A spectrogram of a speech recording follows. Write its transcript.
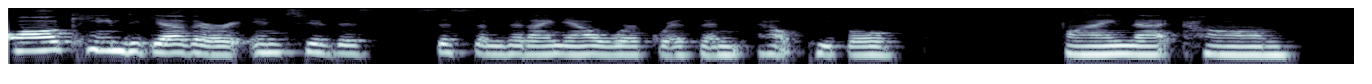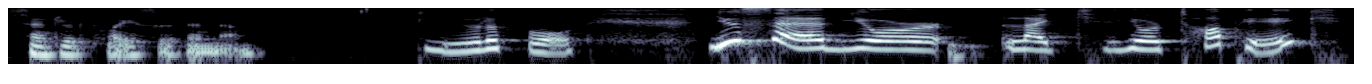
all came together into this system that I now work with and help people find that calm, centered place within them. Beautiful. You said your like your topic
